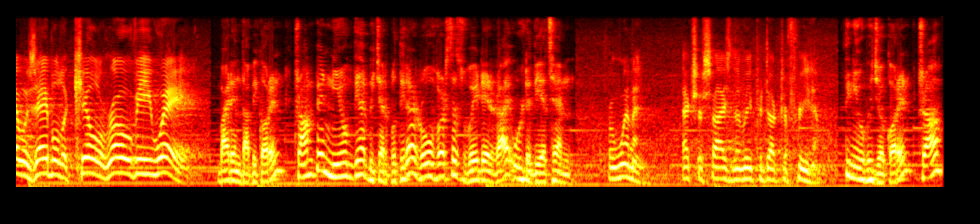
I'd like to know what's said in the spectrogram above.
I was able to kill Roe v. Wade. Biden দাবি করেন ট্রাম্পের নিয়োগ দেওয়া বিচারপতিরা রো ভার্সেস ওয়েডের রায় উল্টে দিয়েছেন। তিনি অভিযোগ করেন ট্রাম্প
